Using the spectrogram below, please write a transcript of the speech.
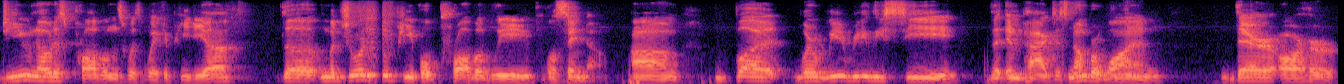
do you notice problems with wikipedia the majority of people probably will say no. Um, but where we really see the impact is number one, there are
